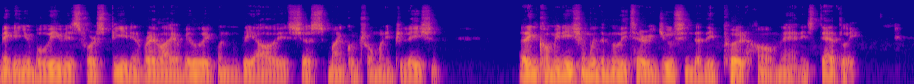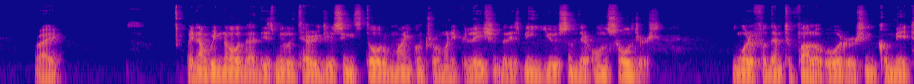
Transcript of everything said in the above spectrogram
making you believe it's for speed and reliability when reality it's just mind control manipulation. That in combination with the military juicing that they put, oh man, it's deadly, right? But now we know that this military juicing is total mind control manipulation that is being used on their own soldiers in order for them to follow orders and commit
